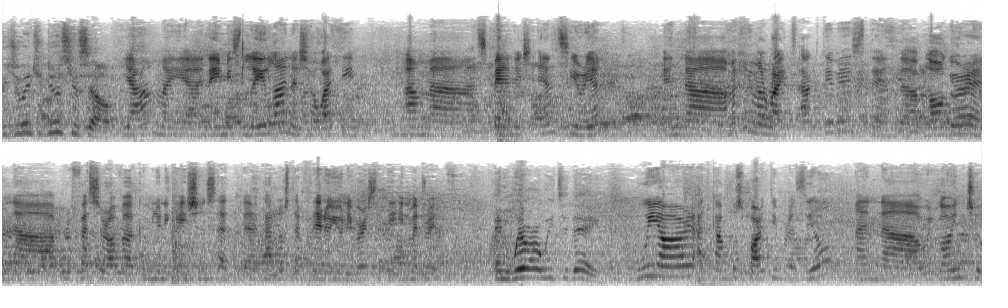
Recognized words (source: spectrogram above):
Could you introduce yourself? Yeah, my uh, name is Leila Nachawati. I'm uh, Spanish and Syrian, and uh, I'm a human rights activist and blogger and professor of uh, communications at uh, Carlos III University in Madrid. And where are we today? We are at Campus Party Brazil, and uh, we're going to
